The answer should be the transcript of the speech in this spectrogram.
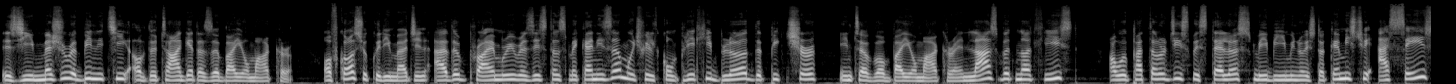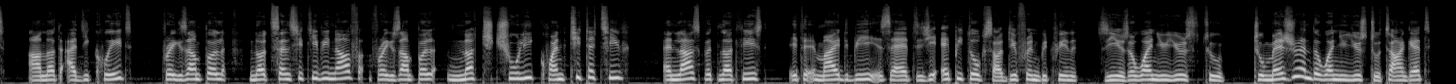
the measurability of the target as a biomarker. Of course, you could imagine other primary resistance mechanism which will completely blur the picture in terms of biomarker. And last but not least, our pathologists will tell us maybe immunohistochemistry assays are not adequate. For example, not sensitive enough. For example, not truly quantitative. And last but not least, it might be that the epitopes are different between the, the one you use to, to measure and the one you use to target,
